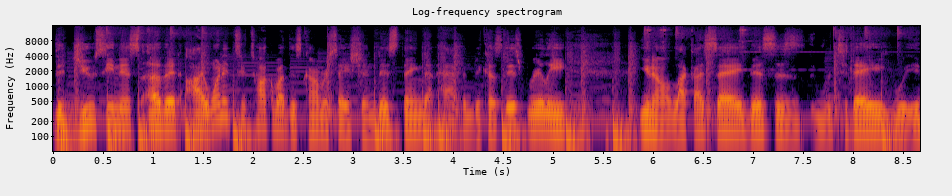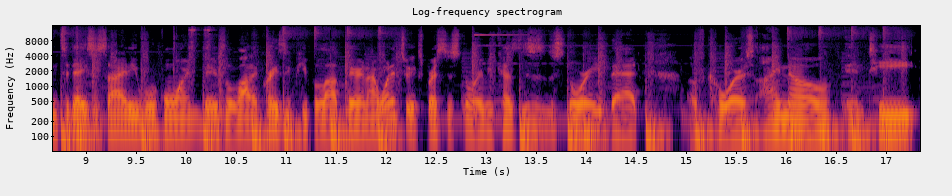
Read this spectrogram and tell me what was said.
the juiciness of it. I wanted to talk about this conversation, this thing that happened, because this really you know, like I say, this is today in today's society. We're going. There's a lot of crazy people out there, and I wanted to express this story because this is the story that, of course, I know in T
